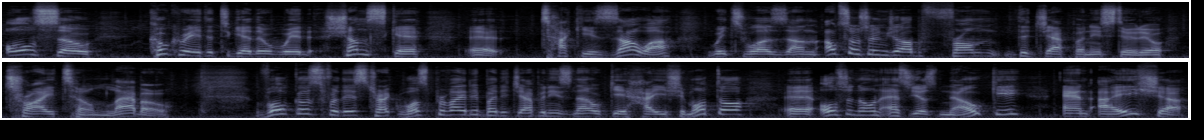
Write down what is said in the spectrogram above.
also co-created together with Shunsuke uh, Takizawa, which was an outsourcing job from the Japanese studio Tritone Labo. Vocals for this track was provided by the Japanese Naoki Hashimoto, uh, also known as just Naoki, and Aisha,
